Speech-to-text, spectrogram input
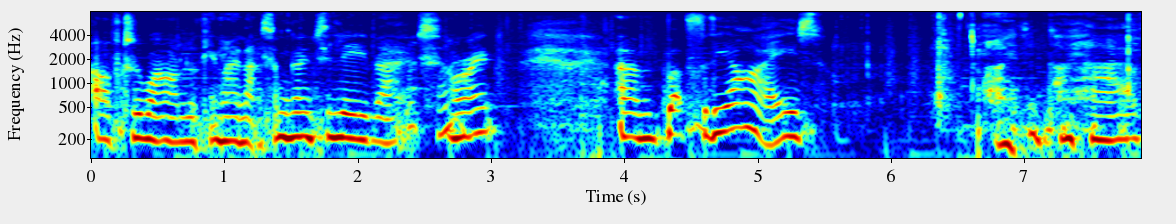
after a while looking like that. So I'm going to leave that. All right. Um, but for the eyes, I think I have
